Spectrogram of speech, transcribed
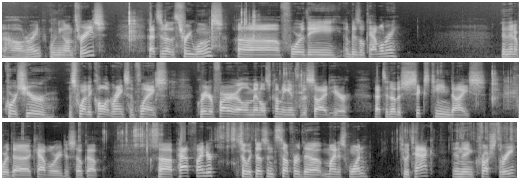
All right, wounding on threes. That's another three wounds uh, for the Abyssal Cavalry. And then, of course, here, this is why they call it ranks and flanks. Greater Fire Elementals coming into the side here. That's another 16 dice for the cavalry to soak up. Uh, Pathfinder, so it doesn't suffer the minus one to attack, and then crush three.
